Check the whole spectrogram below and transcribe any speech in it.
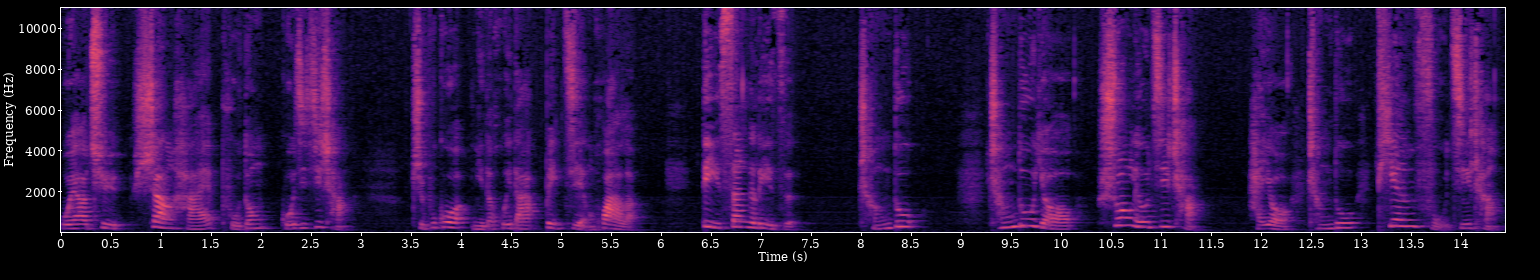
我要去上海浦东国际机场。只不过你的回答被简化了。第三个例子，成都，成都有双流机场，还有成都天府机场。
